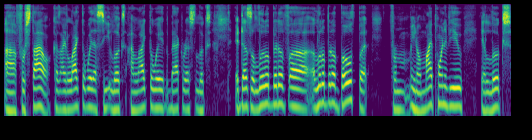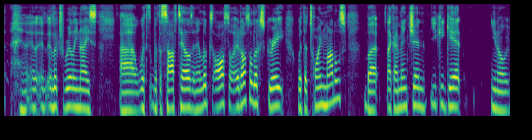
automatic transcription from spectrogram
uh, for style because I like the way that seat looks. I like the way the backrest looks. It does a little bit of uh, a little bit of both, but from you know my point of view, it looks it, it looks really nice uh, with with the soft tails, and it looks also it also looks great with the touring models. But like I mentioned, you could get you know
